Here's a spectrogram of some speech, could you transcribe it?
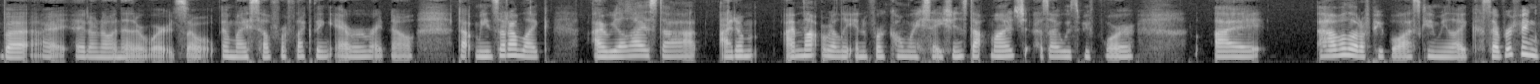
but I, I don't know another word. So, in my self reflecting error right now, that means that I'm like, I realize that I don't, I'm not really in for conversations that much as I was before. I, have a lot of people asking me like, is everything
